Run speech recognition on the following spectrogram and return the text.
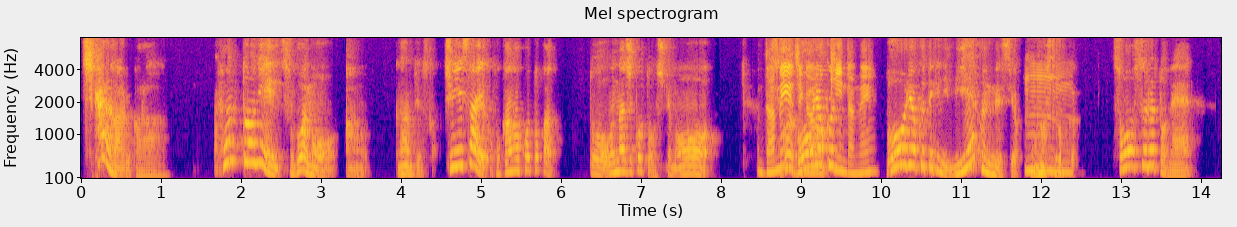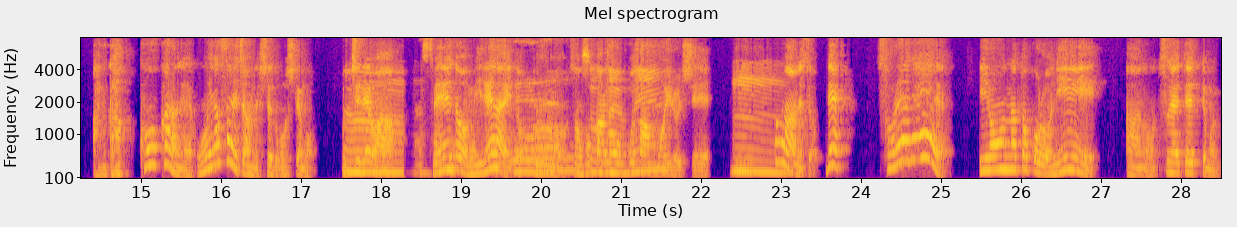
力があるから、本当にすごいもう、あの、なんていうんですか、小さい他の子とかと同じことをしても、ダメージが大きいんだね。暴力的に見えるんですよ、ものすごうんく。そうするとね、あの、学校からね、追い出されちゃうんですよ、どうしても。うちでは、面倒見れないと。うんうん、その他のお子さんもいるし。うん。そうなんですよ。で、それで、いろんなところに、あの、連れてっても、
